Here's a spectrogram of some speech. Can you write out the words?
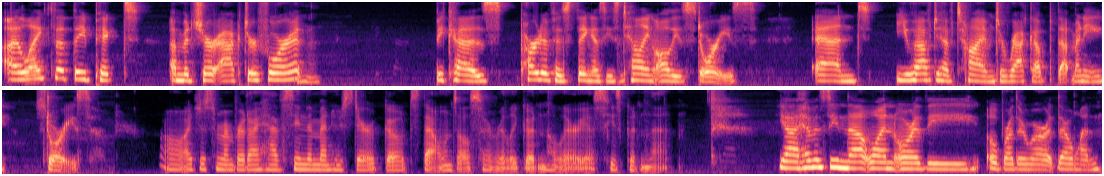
I like that they picked a mature actor for it Mhm. because part of his thing is he's telling all these stories and you have to have time to rack up that many stories. Oh, I just remembered I have seen The Men Who Stare at Goats. That one's also really good and hilarious. He's good in that. Yeah, I haven't seen that one or the Oh Brother Where Art Thou one.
